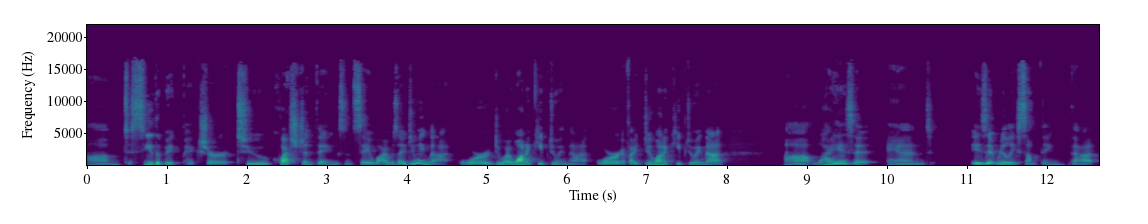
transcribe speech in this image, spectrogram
um, to see the big picture, to question things and say, why was I doing that? Or do I want to keep doing that? Or if I do want to keep doing that, uh, why is it? And is it really something that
